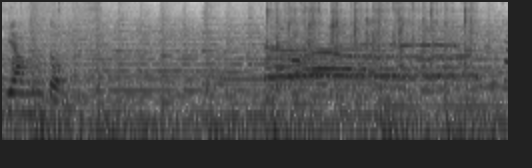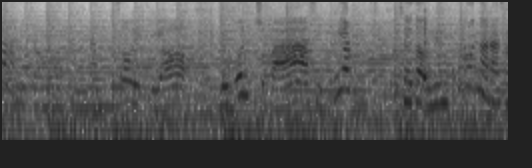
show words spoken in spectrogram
환자 안전 담당 부서이고요. 이번 주가 있고요. 저희가 요즘 코로나라서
